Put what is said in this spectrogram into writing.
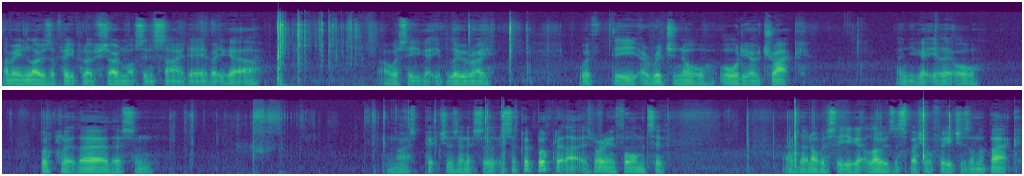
I mean, loads of people have shown what's inside here, but you get a obviously you get your Blu-ray with the original audio track, and you get your little booklet there. There's some nice pictures, and it's a it's a good booklet. That is very informative. And then obviously you get loads of special features on the back,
